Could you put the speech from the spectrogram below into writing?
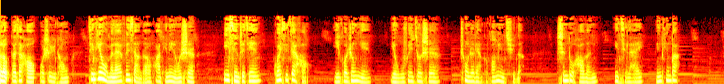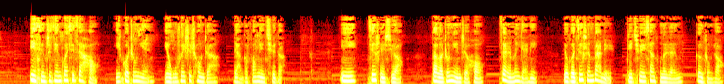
Hello，大家好，我是雨桐。今天我们来分享的话题内容是：异性之间关系再好，一过中年，也无非就是冲着两个方面去的。深度好文，一起来聆听吧。异性之间关系再好，一过中年，也无非是冲着两个方面去的。一、精神需要，到了中年之后，在人们眼里，有个精神伴侣比缺一相同的人更重要。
